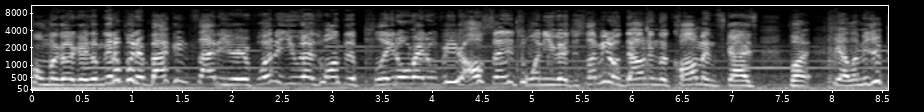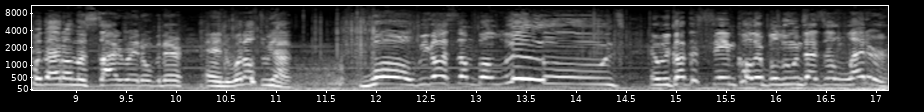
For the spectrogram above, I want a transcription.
Oh my god, guys, I'm gonna put it back inside of here. If one of you guys want the Play-Doh right over here, I'll send it to one of you guys. Just let me know down in the comments, guys. But yeah, let me just put that on the side right over there. And what else do we have? Whoa, we got some balloons. And we got the same color balloons as the letter.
